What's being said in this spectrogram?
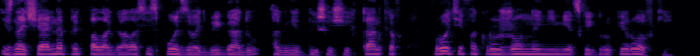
Изначально предполагалось использовать бригаду огнедышащих танков против окруженной немецкой группировки.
